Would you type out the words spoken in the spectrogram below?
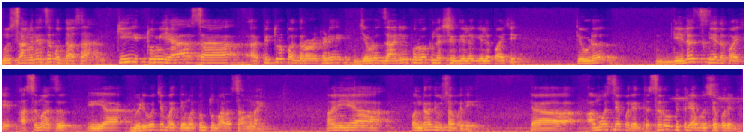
म्हणून सांगण्याचा मुद्दा असा की तुम्ही ह्या सा पितृपंधरवड्याकडे जेवढं जाणीवपूर्वक लक्ष दिलं गेलं पाहिजे तेवढं दिलंच गेलं पाहिजे असं माझं या व्हिडिओच्या माध्यमातून तुम्हाला सांगणं आहे. आणि या पंधरा दिवसामध्ये अमावस्यापर्यंत सर्व पित्री अमावस्यापर्यंत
